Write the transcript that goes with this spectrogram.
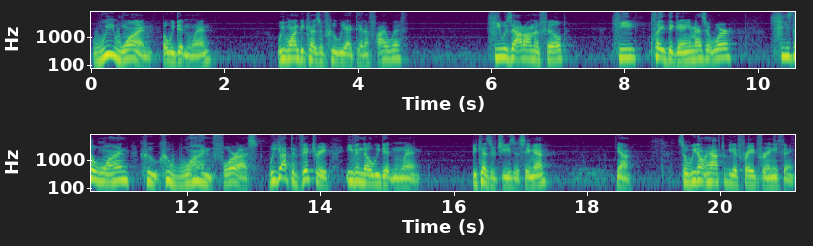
we won, but we didn't win. We won because of who we identify with. He was out on the field, he played the game, as it were. He's the one who, who won for us. We got the victory even though we didn't win because of Jesus. Amen? Yeah. So we don't have to be afraid for anything.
